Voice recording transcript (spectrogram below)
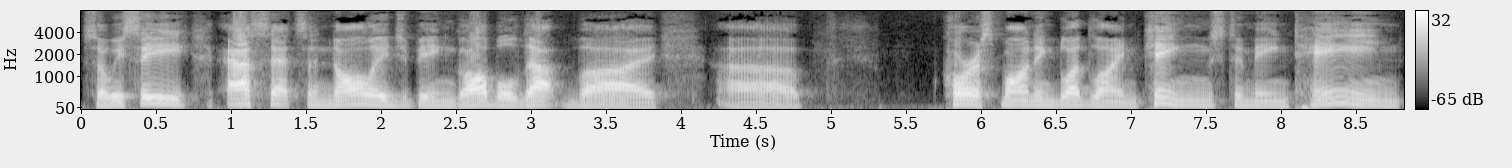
So we see assets and knowledge being gobbled up by uh, corresponding bloodline kings to maintain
